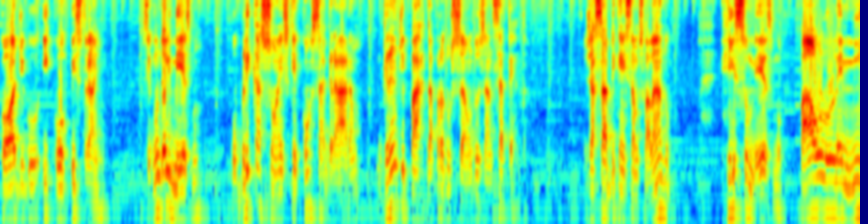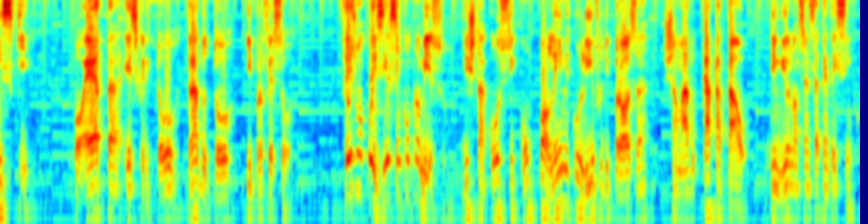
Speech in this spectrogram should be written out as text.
Código e Corpo Estranho. Segundo ele mesmo, publicações que consagraram grande parte da produção dos anos 70. Já sabe de quem estamos falando? Isso mesmo, Paulo Leminski, poeta, escritor, tradutor e professor. Fez uma poesia sem compromisso. Destacou-se com o polêmico livro de prosa chamado Catatal, de 1975.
